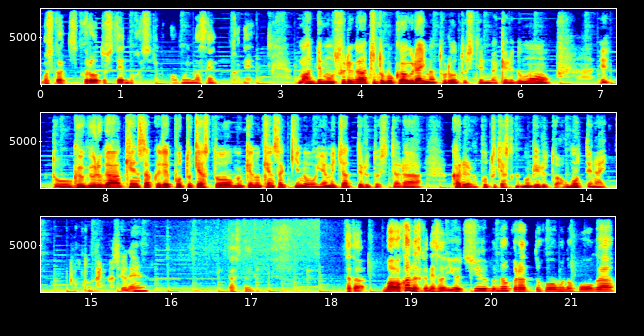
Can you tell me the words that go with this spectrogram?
もしくは作ろうとしてるのかしらとか思いませんかね？まあでもそれがちょっと僕は裏今取ろうとしてるんだけれども、えっと、Google が検索で、ポッドキャスト向けの検索機能をやめちゃってるとしたら、彼らのポッドキャストが伸びるとは思ってないことになりますよね。確かに。ただ、まあわかんないですけどね、その YouTube のプラットフォームの方が、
